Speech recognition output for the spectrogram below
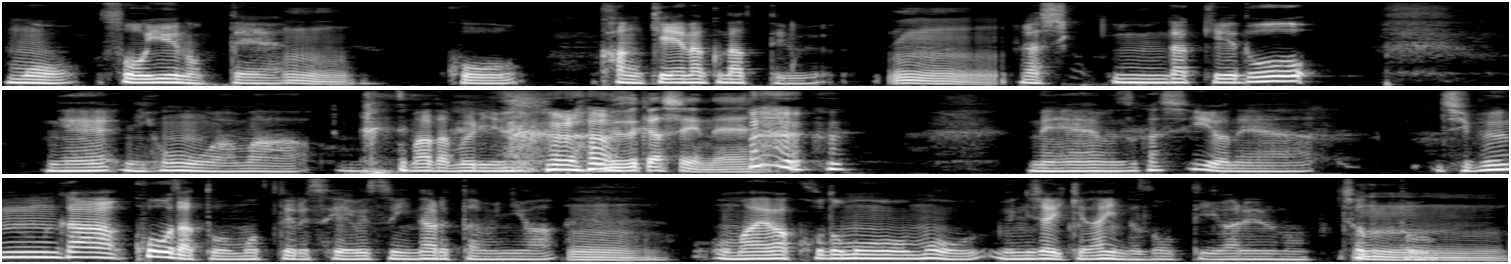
もうそういうのってう、ん。こう、関係なくなってるうん。らしいんだけど、ね、日本はまあ、まだ無理だから。難しいね。ね難しいよね。自分がこうだと思ってる性別になるためには、うん。お前は子供をもう産んじゃいけないんだぞって言われるの、ちょっうと、ん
